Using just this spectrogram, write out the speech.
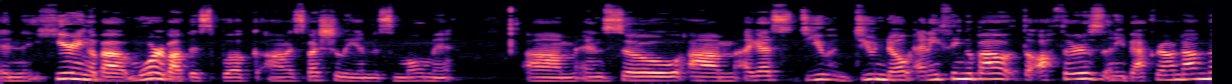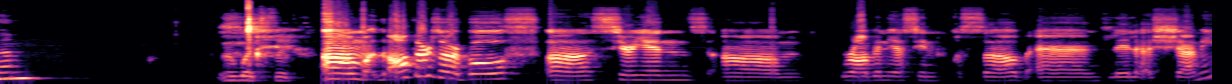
in hearing about more about this book, uh, especially in this moment. Um, and so, um, I guess, do you do you know anything about the authors? Any background on them? Or what's the um, the authors are both uh, Syrians, um, Robin Yassin Kassab and Leila Ashami.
